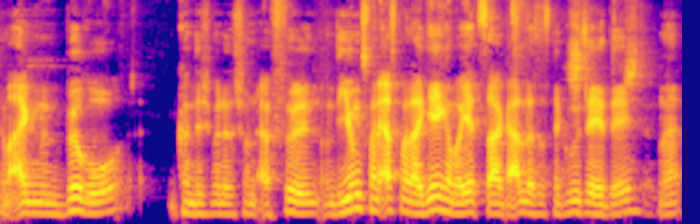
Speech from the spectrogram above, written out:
im eigenen Büro, könnte ich mir das schon erfüllen. Und die Jungs waren erstmal dagegen, aber jetzt sagen alle, das ist eine gute Idee. Ne?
